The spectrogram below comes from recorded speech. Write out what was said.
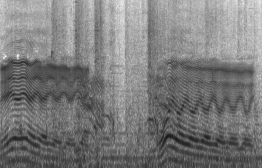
Эй-эй-эй-эй-эй-эй. Ой-ой-ой-ой-ой-ой-ой.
